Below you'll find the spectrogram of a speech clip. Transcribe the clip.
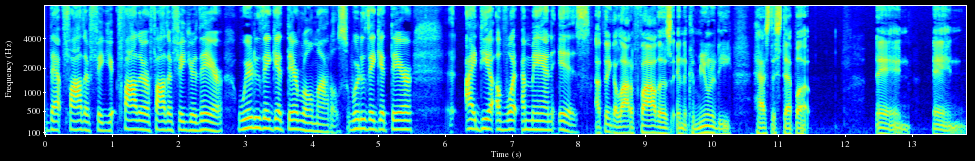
that father figure, father or father figure there? Where do they get their role models? Where do they get their uh, idea of what a man is? I think a lot of fathers in the community has to step up and and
